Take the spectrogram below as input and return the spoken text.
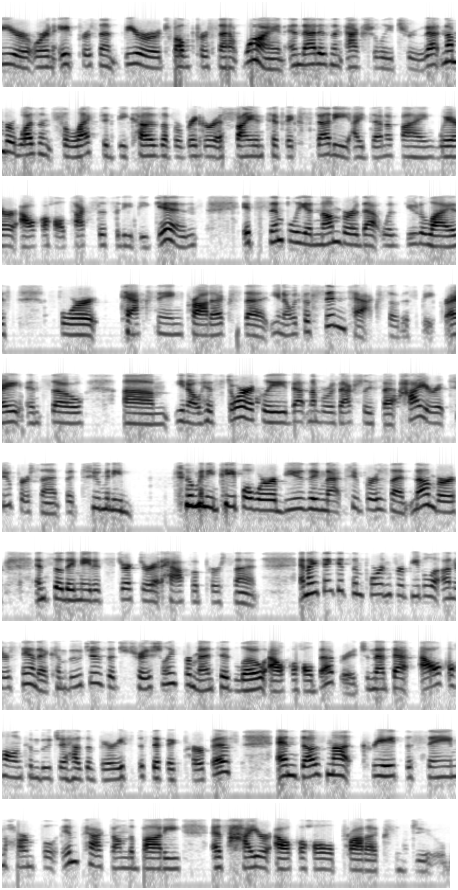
beer or an 8% beer or 12% wine. And that isn't actually true. That number wasn't selected because of a rigorous scientific study identifying where alcohol toxicity begins. It's simply a number that was utilized for taxing products that you know it's a sin tax so to speak right and so um, you know historically that number was actually set higher at 2% but too many too many people were abusing that 2% number, and so they made it stricter at half a percent. And I think it's important for people to understand that kombucha is a traditionally fermented low alcohol beverage, and that that alcohol in kombucha has a very specific purpose and does not create the same harmful impact on the body as higher alcohol products do.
